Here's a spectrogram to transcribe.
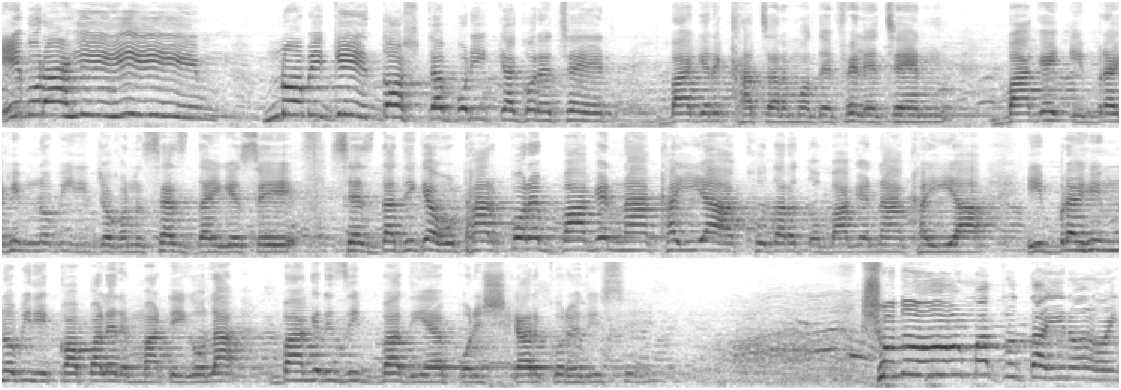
ইব্রাহিম নবীকে দশটা পরীক্ষা করেছেন, বাঘের খাঁচার মধ্যে ফেলেছেন। বাঘে ইব্রাহিম নবী যখন সেজদায় গেছে, সেজদা দিকে ওঠার পরে বাঘে না খাইয়া ক্ষুদার তো বাঘে না খাইয়া ইব্রাহিম নবীর কপালের মাটিগুলা বাঘের জিব্বা দিয়া পরিষ্কার করে দিছে। শুধুমাত্র তাই নয়,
